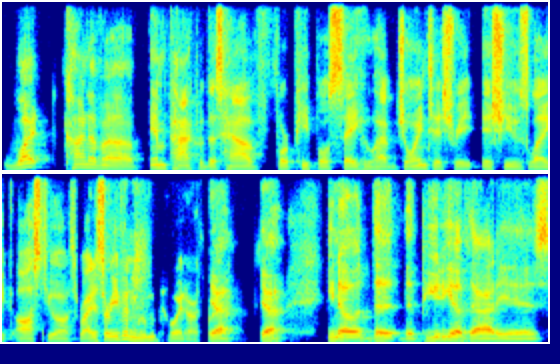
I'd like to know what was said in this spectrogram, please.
what kind of a impact would this have for people say who have joint issue, issues like osteoarthritis or even rheumatoid arthritis yeah yeah you know the the beauty of that is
